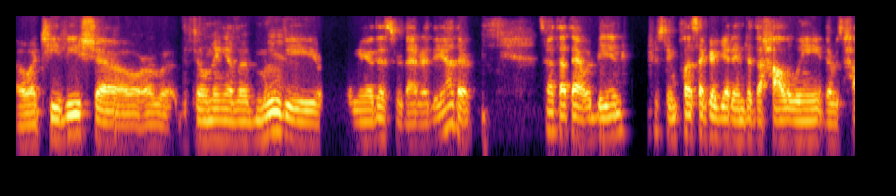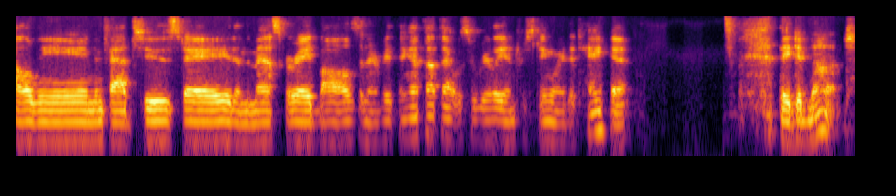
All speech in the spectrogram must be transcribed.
oh a tv show or the filming of a movie or this or that or the other. So i thought that would be interesting. Plus i could get into the halloween there was halloween and fat tuesday then the masquerade balls and everything. I thought that was a really interesting way to take it they did not.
